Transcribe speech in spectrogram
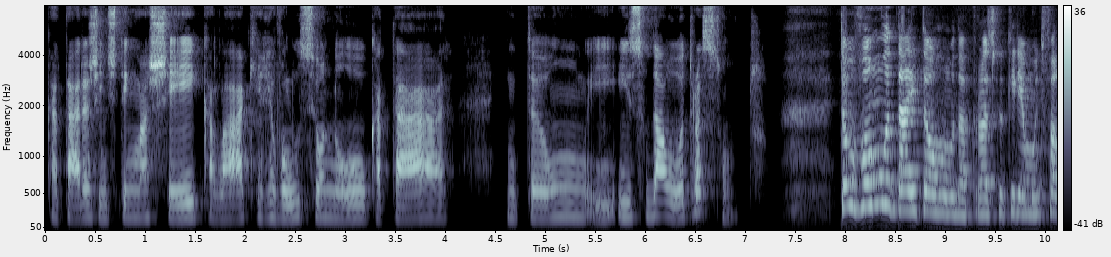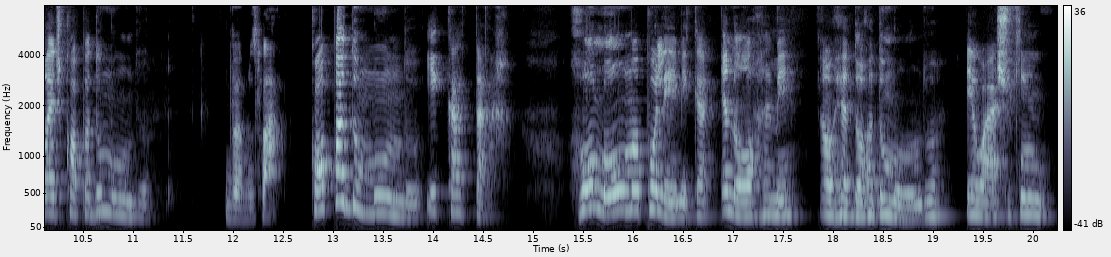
Catar a gente tem uma sheika lá que revolucionou o Catar. Então, isso dá outro assunto. Então vamos mudar então o rumo da prosa, que eu queria muito falar de Copa do Mundo. Vamos lá. Copa do Mundo e Catar. Rolou uma polêmica enorme ao redor do mundo. Eu acho que em,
